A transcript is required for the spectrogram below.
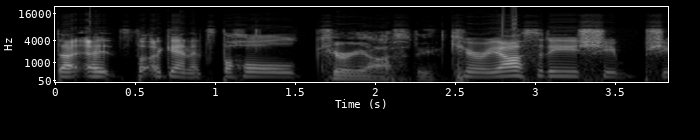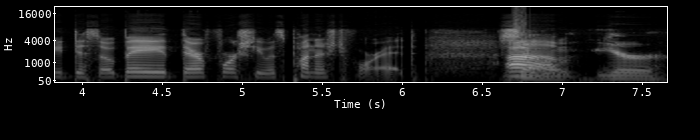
that it's the, again, it's the whole Curiosity. curiosity. She she disobeyed, therefore she was punished for it. So Um, your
